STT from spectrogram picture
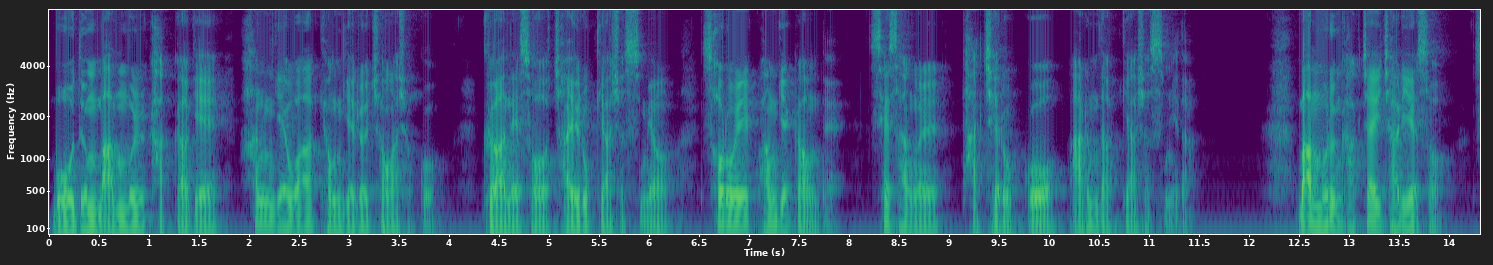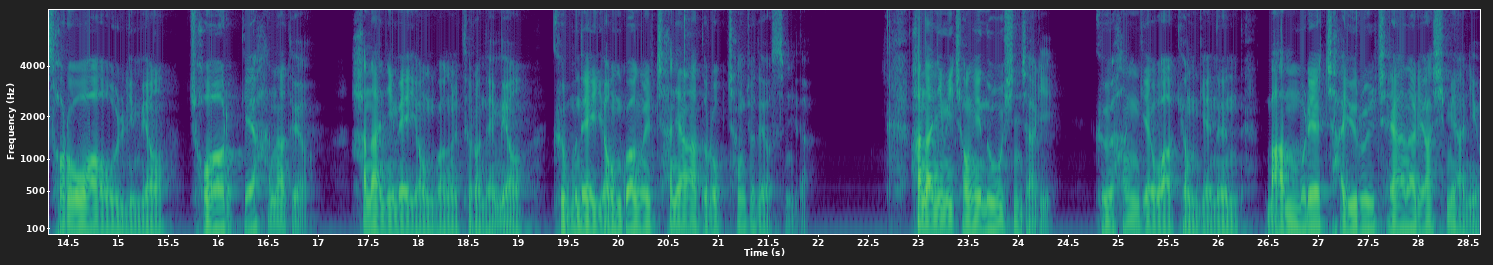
모든 만물 각각의 한계와 경계를 정하셨고 그 안에서 자유롭게 하셨으며 서로의 관계 가운데 세상을 다채롭고 아름답게 하셨습니다. 만물은 각자의 자리에서 서로와 어울리며 조화롭게 하나 되어 하나님의 영광을 드러내며 그분의 영광을 찬양하도록 창조되었습니다. 하나님이 정해 놓으신 자리, 그 한계와 경계는 만물의 자유를 제한하려 하심이 아니오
